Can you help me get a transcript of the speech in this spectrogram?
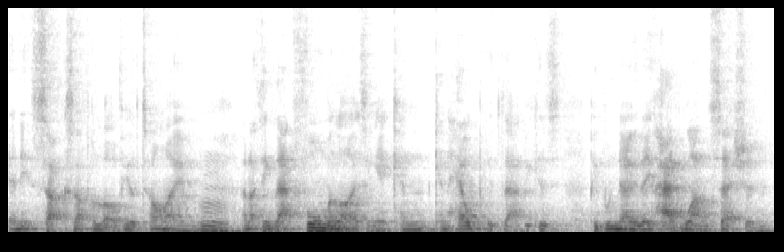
and it sucks up a lot of your time. And I think that formalising it can can help with that because people know they've had one session.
